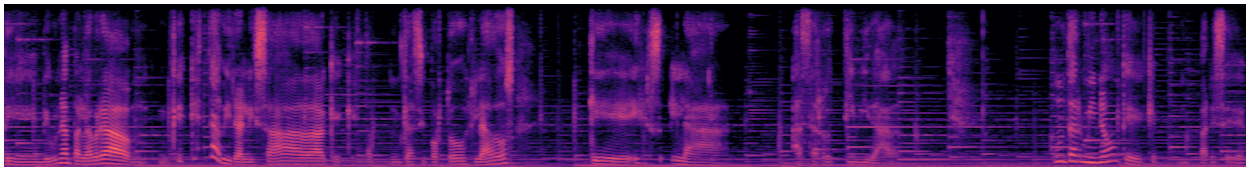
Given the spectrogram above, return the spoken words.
de, una palabra mm, que, está viralizada, que está casi por todos lados, que es la asertividad. Un término que, parece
